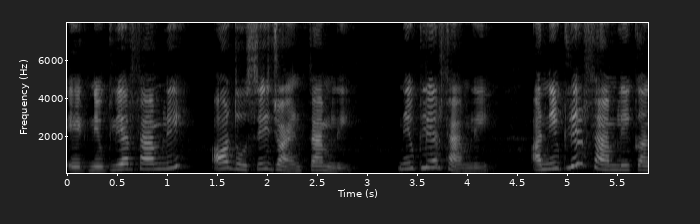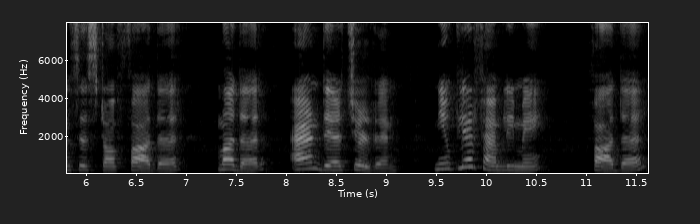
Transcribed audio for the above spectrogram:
एक न्यूक्लियर फैमिली और दूसरी joint family nuclear family a nuclear family consist of father mother and their children nuclear family में फादर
